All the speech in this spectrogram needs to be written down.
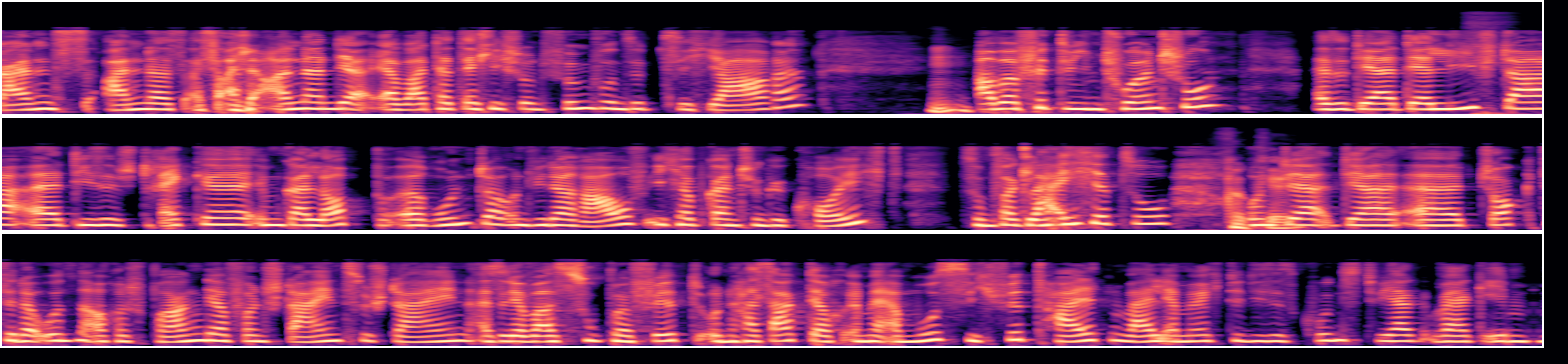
ganz anders als alle anderen. Der, er war tatsächlich schon 75 Jahre, hm. aber fit wie ein Turnschuh. Also der, der lief da äh, diese Strecke im Galopp äh, runter und wieder rauf. Ich habe ganz schön gekeucht, zum Vergleich jetzt so. Okay. Und der, der äh, joggte da unten auch, sprang der von Stein zu Stein. Also der war super fit und sagte auch immer, er muss sich fit halten, weil er möchte dieses Kunstwerk Werk eben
